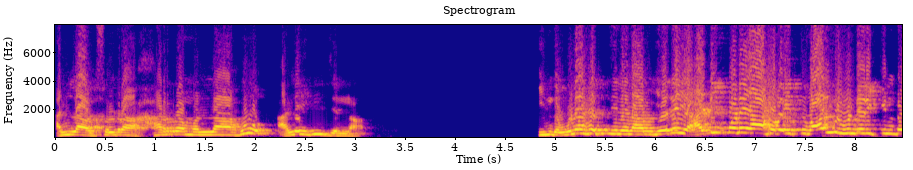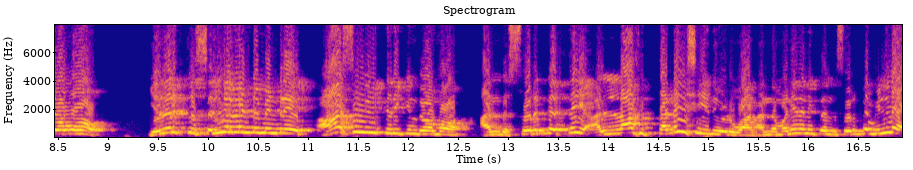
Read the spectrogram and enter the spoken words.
அல்லாஹ் சொல்றான் ஹர்ரம் அல்லாஹு அலைஹி ஜென்னா. இந்த உலகத்தில நாம் எதை அடிப்படையாக வைத்து வாழ்ந்து கொண்டிருக்கின்றோமோ எதற்கு செல்ல வேண்டும் என்று ஆசை வைத்திருக்கின்றோமோ அந்த சொர்க்கத்தை அல்லாஹ் தடை செய்து விடுவான். அந்த மனிதனுக்கு அந்த சொர்க்கம் இல்லை.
